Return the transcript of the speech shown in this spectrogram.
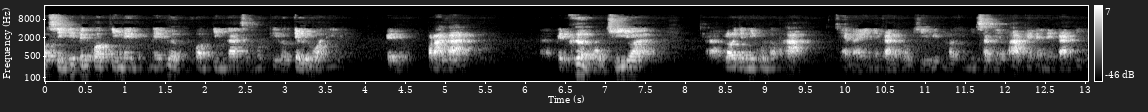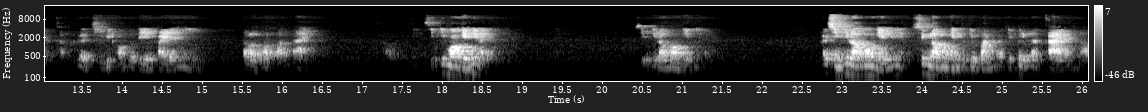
อาสิ่งที่เป็นความจริงในในเรื่องความจริงด้านสมมติที่เราเจอทุกวันนี้เป็นปราการเป็นเครื่องบ่งชี้ว่าเราจะมีคุณภาพแค่ไหนในการดำรงชีวิต เราจะมีศักยภาพแค่ไหนในการที่จะขับเคลื่อนชีวิตของตัวเองไปให้ตลอดรอดฟังได้ สิ่งที่มองเห็นนี่แหละสิ่งที่เรามองเห็นนี่และสิ่งที่เรามองเห็นเนี่ยซึ่งเรามองเห็นปัจจุบันก็จะเป็นร่างกายของเรา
